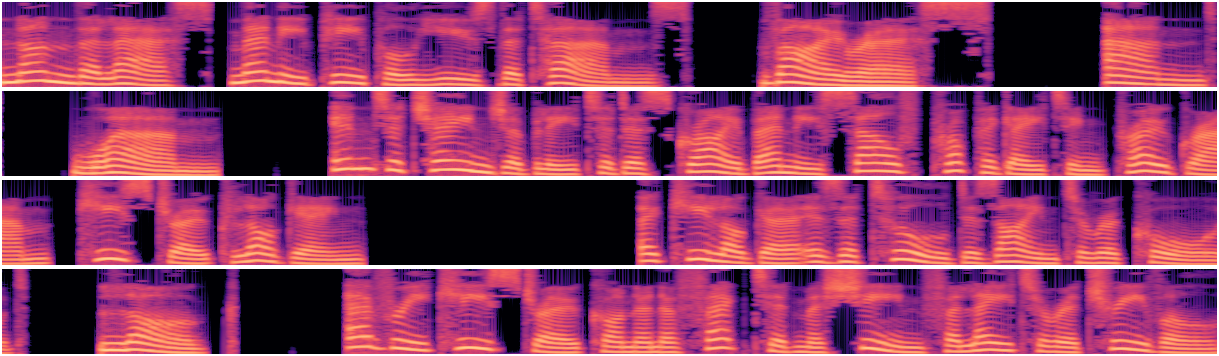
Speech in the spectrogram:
Nonetheless, many people use the terms «virus» and «worm» interchangeably to describe any self-propagating program. Keystroke logging A keylogger is a tool designed to record log every keystroke on an affected machine for later retrieval,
